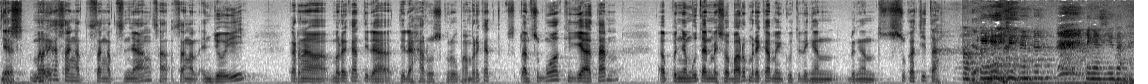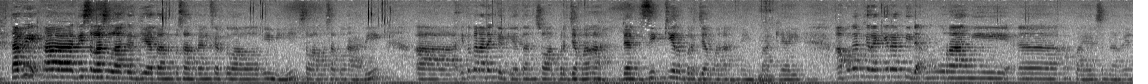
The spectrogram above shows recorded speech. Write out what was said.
Yes, mereka sangat sangat senang, sangat enjoy karena mereka tidak tidak harus ke rumah mereka dan semua kegiatan uh, penyambutan meso baru mereka mengikuti dengan dengan sukacita. Oke, okay. ya. dengan sukacita. Tapi uh, di sela-sela kegiatan pesantren virtual ini selama satu hari uh, itu kan ada kegiatan sholat berjamaah dan zikir berjamaah nih Pak Kiai. Apakah kira-kira tidak mengurangi uh, apa ya sebenarnya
